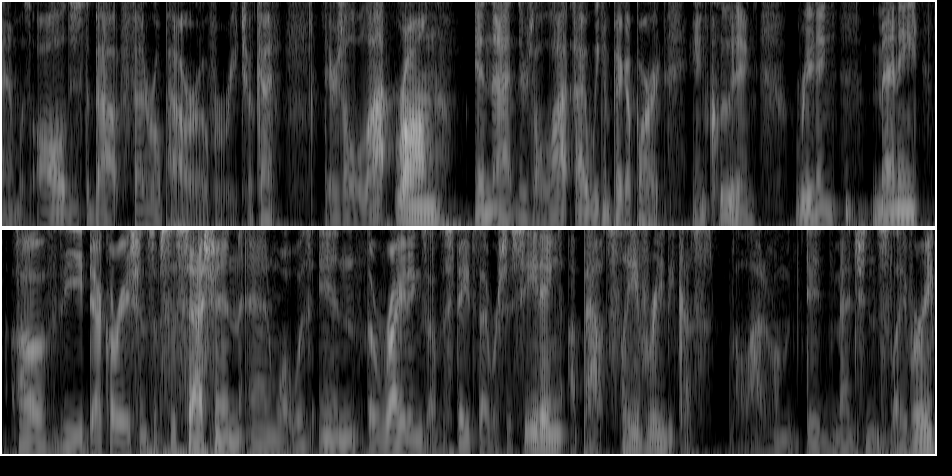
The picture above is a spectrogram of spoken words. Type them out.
and was all just about federal power overreach, okay? There's a lot wrong in that. There's a lot we can pick apart, including reading many of the declarations of secession and what was in the writings of the states that were seceding about slavery because a lot of them did mention slavery.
